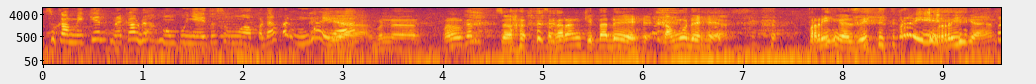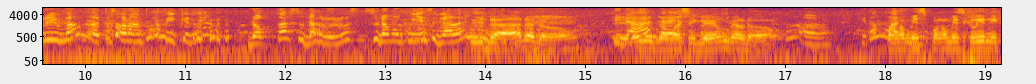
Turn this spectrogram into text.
Suka mikir mereka udah mempunyai itu semua padahal kan enggak ya Iya, bener. Padahal kan se- sekarang kita deh, kamu deh ya. Perih nggak sih? perih Perih kan? perih banget terus orang tua mikirnya dokter sudah lulus sudah mempunyai segalanya Tidak ada dong. Tidak Kita juga ada yang masih gembel dong. Heeh. kita masih Pengemis-pengemis klinik.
